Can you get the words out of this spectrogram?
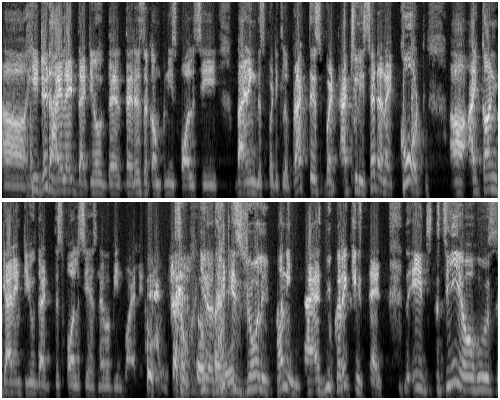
uh, he did highlight that you know there, there is a company's policy banning this particular practice, but actually said, and I quote, uh, "I can't guarantee you that this policy has never been violated." so, so, you know funny. that is really funny, as you correctly said. It's the CEO who's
